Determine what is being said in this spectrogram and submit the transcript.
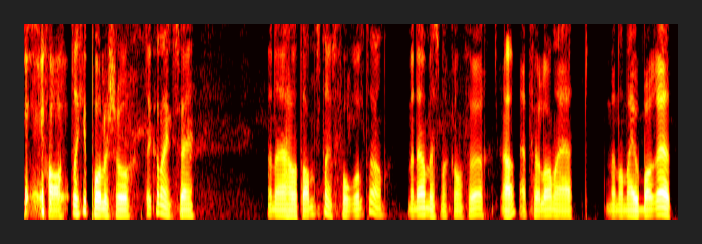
jeg hater ikke polishore. Det kan jeg ikke si. Men jeg har et anstrengt forhold til han. Men det har vi snakket om før. Ja. Jeg føler han er et, men han er jo bare et,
